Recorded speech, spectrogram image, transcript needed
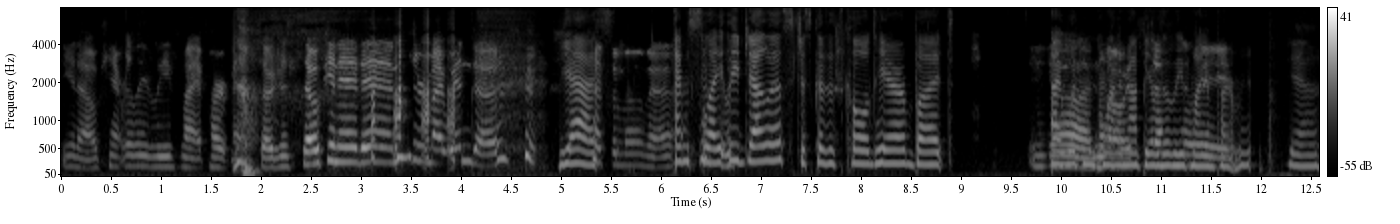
you know, can't really leave my apartment. So just soaking it in through my windows at Yes. the moment. I'm slightly jealous just because it's cold here, but I wouldn't no, want to not be able to leave my apartment. Yeah.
